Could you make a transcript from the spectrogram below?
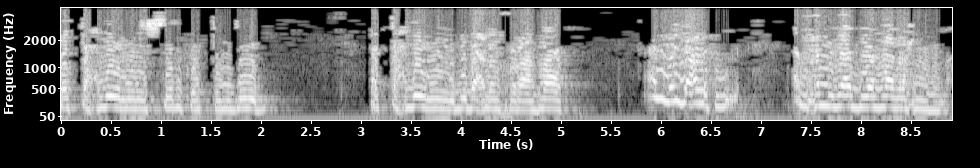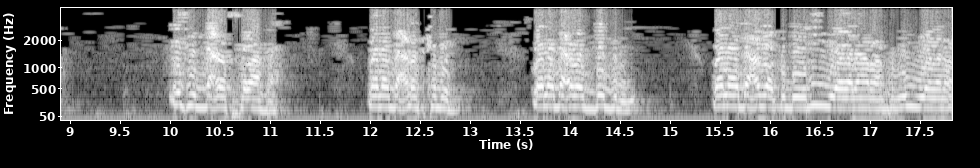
والتحذير من الشرك والتنجيب التحذير من البدع والخرافات. هذه دعوة محمد عبد الوهاب رحمه الله. ليست دعوة خرافة ولا دعوة كذب ولا دعوة دجل ولا دعوة قبورية ولا رافضية ولا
